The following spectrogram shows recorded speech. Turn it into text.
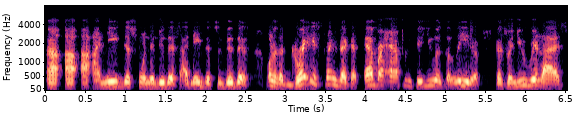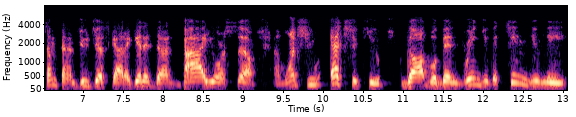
uh, I, I need this one to do this, I need this to do this? One of the greatest things that could ever happen to you as a leader is when you realize sometimes you just got to get it done by yourself. And once you execute, God will then bring you the team you need,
